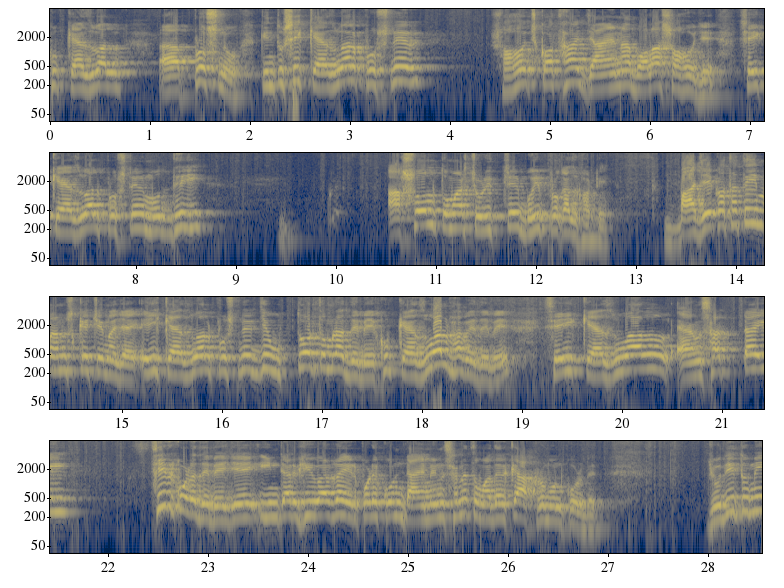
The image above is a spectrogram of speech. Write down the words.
খুব ক্যাজুয়াল প্রশ্ন। কিন্তু সেই ক্যাজুয়াল প্রশ্নের সহজ কথা যায় না বলা সহজে। সেই ক্যাজুয়াল প্রশ্নের মধ্যেই আসল তোমার চরিত্রের বহিঃপ্রকাশ ঘটে। বাজে কথাতেই মানুষকে চেনা যায়। এই ক্যাজুয়াল প্রশ্নের যে উত্তর তোমরা দেবে, খুব ক্যাজুয়ালভাবে দেবে, সেই ক্যাজুয়াল অ্যান্সারটাই স্থির করে দেবে যে ইন্টারভিউয়াররা এরপরে কোন ডাইমেনশানে তোমাদেরকে আক্রমণ করবে যদি তুমি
